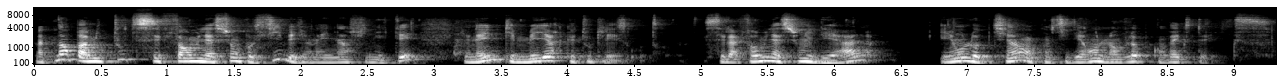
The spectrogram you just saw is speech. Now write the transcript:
Maintenant, parmi toutes ces formulations possibles, et il y en a une infinité, il y en a une qui est meilleure que toutes les autres. C'est la formulation idéale, et on l'obtient en considérant l'enveloppe convexe de x.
